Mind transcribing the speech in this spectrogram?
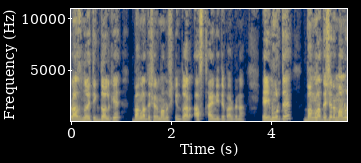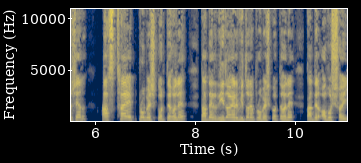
রাজনৈতিক দলকে বাংলাদেশের মানুষ কিন্তু আর আস্থায় নিতে পারবে না। এই মুহূর্তে বাংলাদেশের মানুষের আস্থায় প্রবেশ করতে হলে, তাদের হৃদয়ের ভিতরে প্রবেশ করতে হলে তাদের অবশ্যই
